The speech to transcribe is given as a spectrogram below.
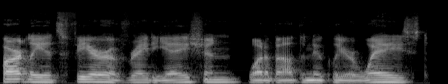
partly it's fear of radiation. What about the nuclear waste?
